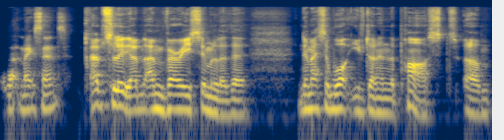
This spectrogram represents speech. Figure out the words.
Does that makes sense? Absolutely. I'm, I'm very similar that no matter what you've done in the past um,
